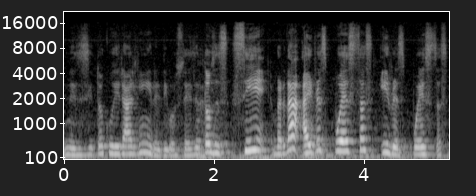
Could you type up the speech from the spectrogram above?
necesito acudir a alguien y les digo a ustedes. Entonces, sí, ¿verdad? Hay respuestas y respuestas.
